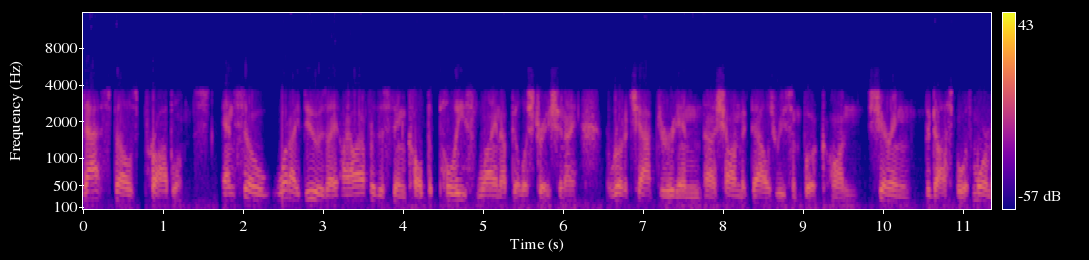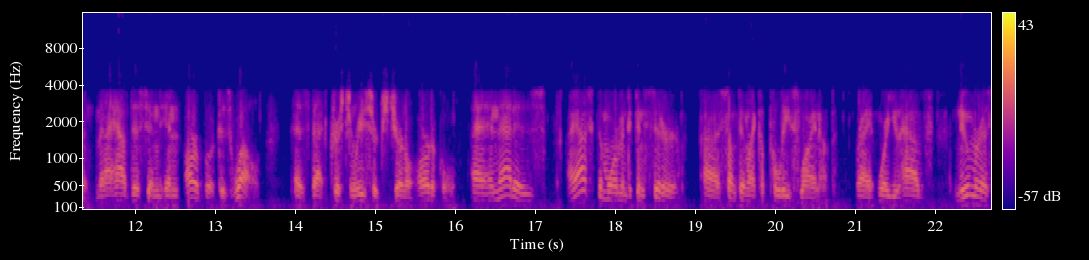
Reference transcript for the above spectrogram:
that spells problems. And so what I do is I, I offer this thing called the police lineup illustration. I wrote a chapter in uh, Sean McDowell's recent book on sharing the gospel with Mormons. And I have this in, in our book as well as that Christian Research Journal article. And that is, I ask the Mormon to consider uh, something like a police lineup, right, where you have numerous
